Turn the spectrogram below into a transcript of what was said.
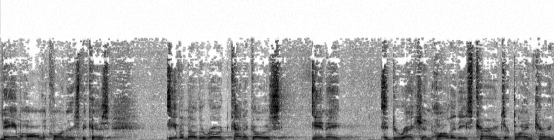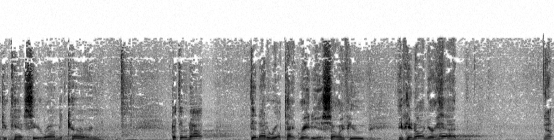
name all the corners because even though the road kind of goes in a, a direction, all of these turns are blind turns. You can't see around the turn, but they're not they're not a real tight radius. So if you if you know in your head yep.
